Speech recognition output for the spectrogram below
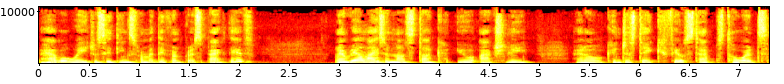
You have a way to see things from a different perspective and realize you're not stuck. You actually you know can just take a few steps towards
